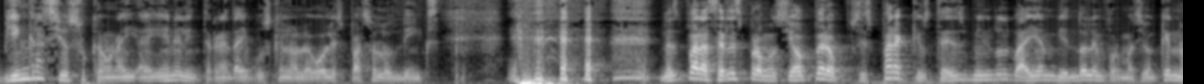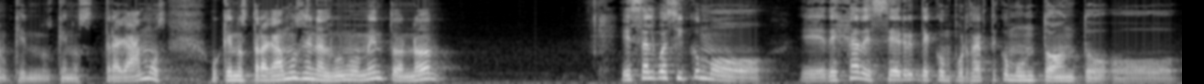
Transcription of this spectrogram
bien gracioso, cabrón. Ahí, ahí en el internet, ahí búsquenlo, luego les paso los links. no es para hacerles promoción, pero pues es para que ustedes mismos vayan viendo la información que, no- que, nos, que nos tragamos o que nos tragamos en algún momento, ¿no? Es algo así como, eh, deja de ser, de comportarte como un tonto o,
